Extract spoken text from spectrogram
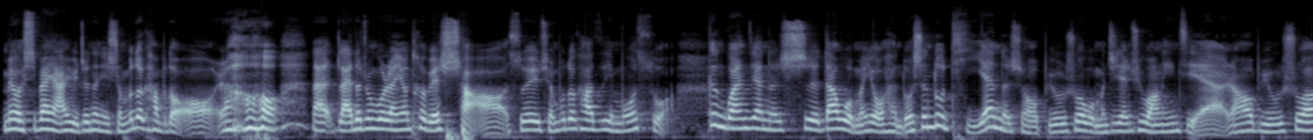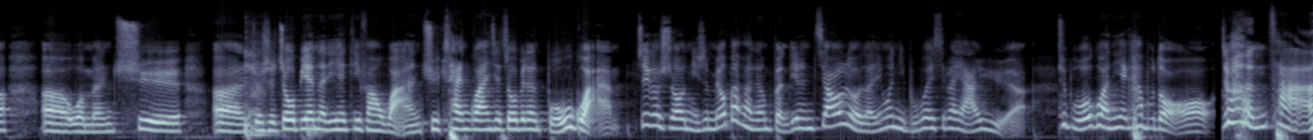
没有西班牙语，真的你什么都看不懂。然后来来的中国人又特别少，所以全部都靠自己摸索。更关键的是，当我们有很多深度体验的时候，比如说我们之前去亡灵节，然后比如说呃我们去呃就是周边的一些地方玩，去参观一些周边的博物馆，这个时候你是没有办法跟本地人交流的，因为你不会西班牙语。去博物馆你也看不懂，就很惨。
